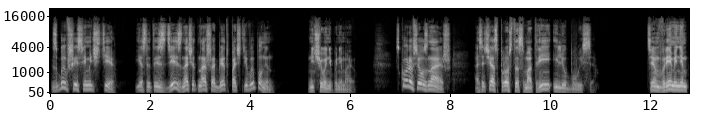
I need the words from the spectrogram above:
Сбывшейся мечте. Если ты здесь, значит, наш обед почти выполнен. Ничего не понимаю. Скоро все узнаешь. А сейчас просто смотри и любуйся. Тем временем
